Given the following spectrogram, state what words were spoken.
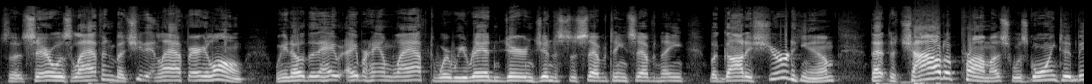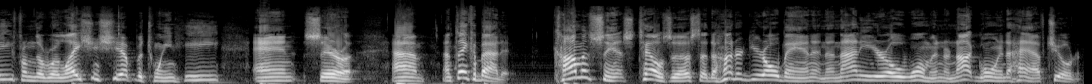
So Sarah was laughing, but she didn't laugh very long. We know that Abraham laughed, where we read in Genesis 17 17, but God assured him that the child of promise was going to be from the relationship between he and Sarah. Um, and think about it. Common sense tells us that a 100 year old man and a 90 year old woman are not going to have children.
